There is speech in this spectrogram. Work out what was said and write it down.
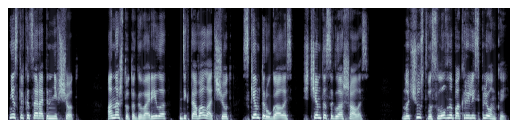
Несколько царапин не в счет. Она что-то говорила, диктовала отчет, с кем-то ругалась, с чем-то соглашалась. Но чувства словно покрылись пленкой.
